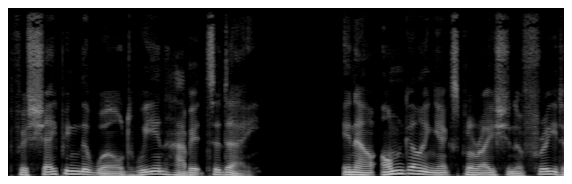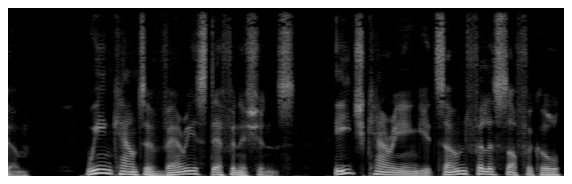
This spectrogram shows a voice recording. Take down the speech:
for shaping the world we inhabit today. In our ongoing exploration of freedom, we encounter various definitions, each carrying its own philosophical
